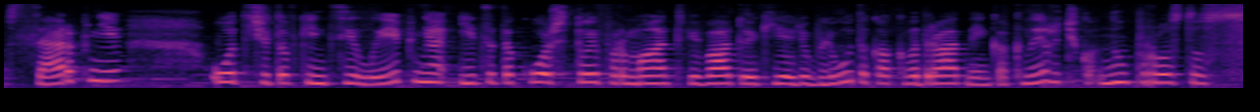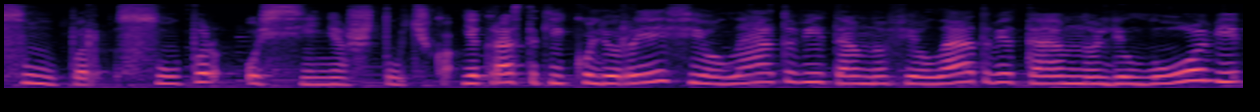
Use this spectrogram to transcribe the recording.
в серпні. От чи то в кінці липня, і це також той формат Вівату, який я люблю, така квадратненька книжечка. Ну просто супер, супер осіння штучка. Якраз такі кольори фіолетові, темно-фіолетові, темно-лілові.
